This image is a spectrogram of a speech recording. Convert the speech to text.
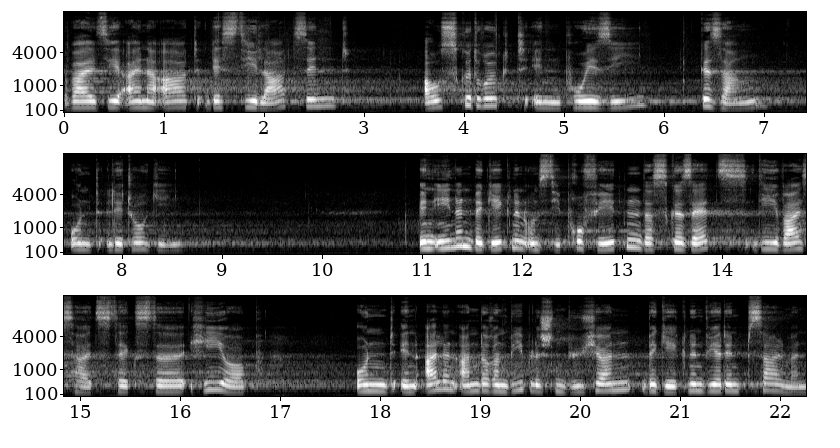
weil sie eine Art Destillat sind, ausgedrückt in Poesie, Gesang und Liturgie. In ihnen begegnen uns die Propheten, das Gesetz, die Weisheitstexte, Hiob und in allen anderen biblischen Büchern begegnen wir den Psalmen.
